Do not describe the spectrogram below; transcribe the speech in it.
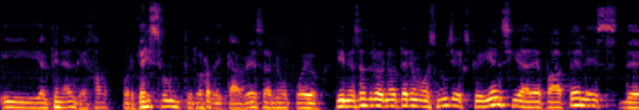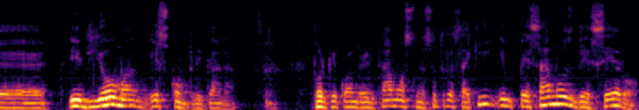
Y al final dejado, porque es un dolor de cabeza, no puedo. Y nosotros no tenemos mucha experiencia de papeles, de idioma, es complicada. Porque cuando entramos nosotros aquí, empezamos de cero,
